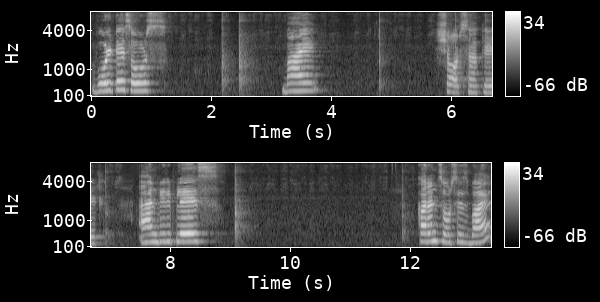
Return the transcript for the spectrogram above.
voltage source by short circuit and we replace current sources by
